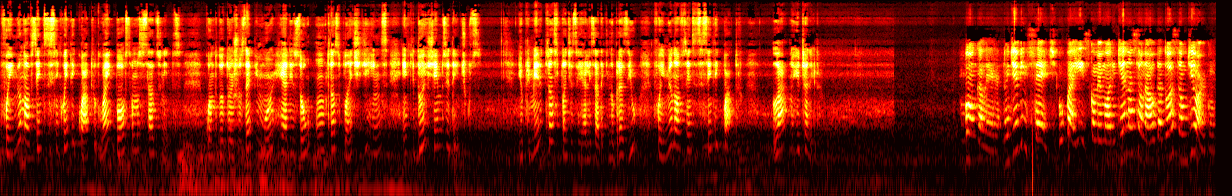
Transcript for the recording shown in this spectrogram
foi em 1954, lá em Boston, nos Estados Unidos, quando o Dr. José Moore realizou um transplante de rins entre dois gêmeos idênticos. E o primeiro transplante a ser realizado aqui no Brasil foi em 1964, lá no Rio de Janeiro. Bom, galera, no dia 27, o país comemora o Dia Nacional da Doação de Órgãos.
